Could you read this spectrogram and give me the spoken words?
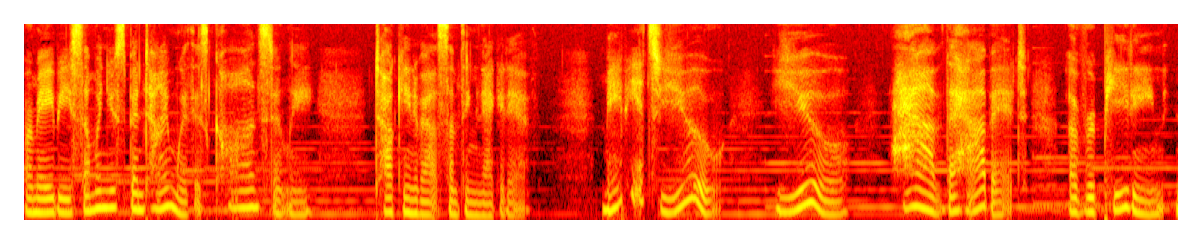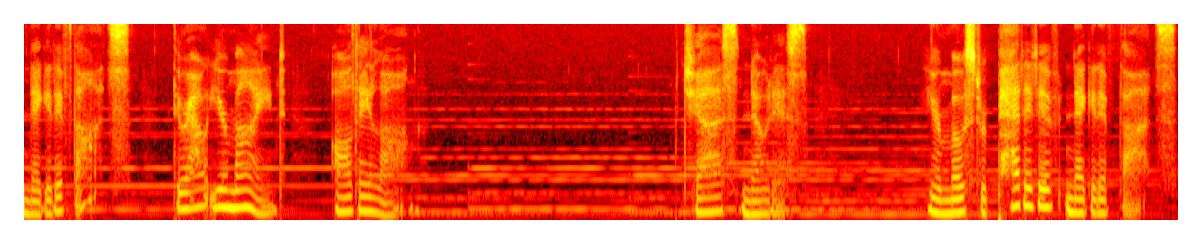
or maybe someone you spend time with is constantly talking about something negative. Maybe it's you. You have the habit of repeating negative thoughts throughout your mind all day long. Just notice your most repetitive negative thoughts.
